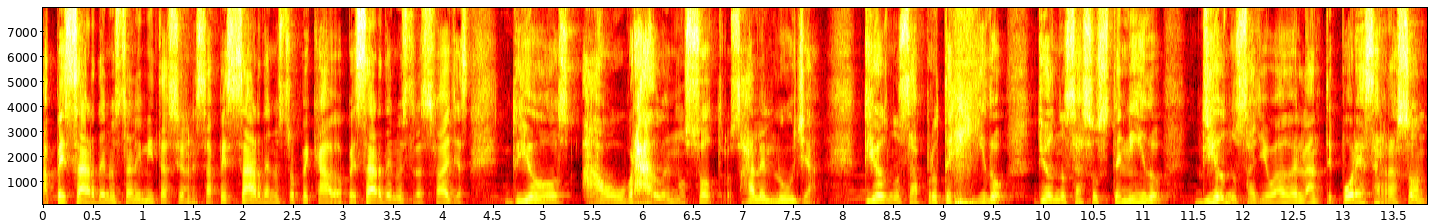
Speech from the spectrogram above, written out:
A pesar de nuestras limitaciones, a pesar de nuestro pecado, a pesar de nuestras fallas, Dios ha obrado en nosotros. Aleluya. Dios nos ha protegido, Dios nos ha sostenido, Dios nos ha llevado adelante. Por esa razón,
